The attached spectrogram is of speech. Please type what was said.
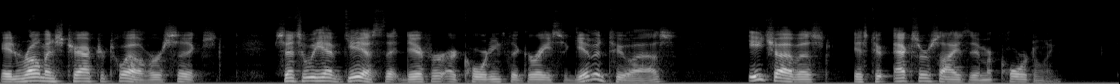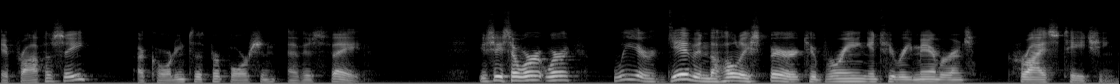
in Romans chapter 12, verse 6 Since we have gifts that differ according to the grace given to us, each of us is to exercise them accordingly. If prophecy, according to the proportion of his faith. You see, so we're, we're, we are given the Holy Spirit to bring into remembrance Christ's teaching.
